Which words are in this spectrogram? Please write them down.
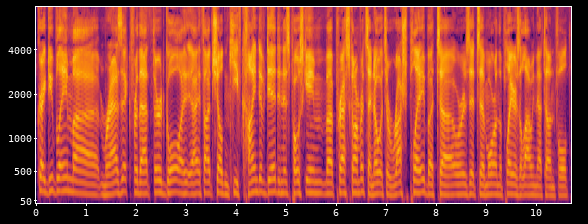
Craig, do you blame uh, Mrazek for that third goal? I, I thought Sheldon Keefe kind of did in his post-game uh, press conference. I know it's a rush play, but uh, or is it uh, more on the players allowing that to unfold?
